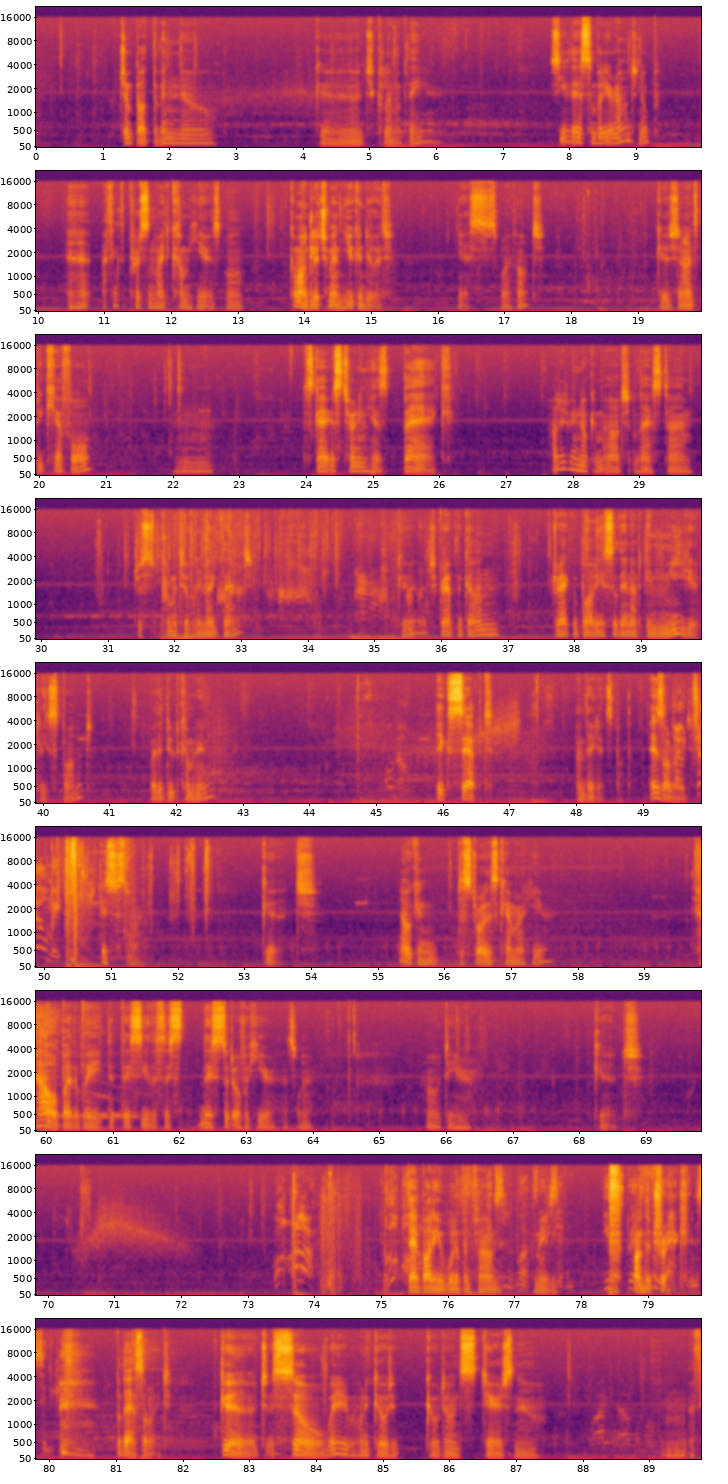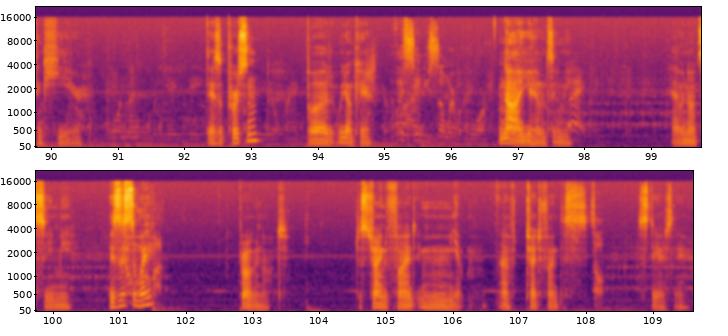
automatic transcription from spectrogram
Jump out the window. Good. Climb up there. See if there's somebody around. Nope. Uh, I think the person might come here as well. Come on, Glitchman, you can do it. Yes, what I thought. Good, now let's be careful. Hmm. This guy is turning his back. How did we knock him out last time? Just primitively like that. Good. Grab the gun. Drag the body so they're not immediately spotted by the dude coming in. Except and they did spot them. It's alright. It's just fine. Good. Now we can destroy this camera here. How, by the way, did they see this? They, they stood over here, that's why. Oh dear. Good. That body would have been found, maybe. On the track. but that's alright. Good. So, where do we want to go to go downstairs now? Mm, I think here. There's a person, but we don't care. I seen you somewhere before? Nah, you haven't seen me. Have not seen me. Is this the way? Probably not. Just trying to find. Mm, yep. I've tried to find this stairs there.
